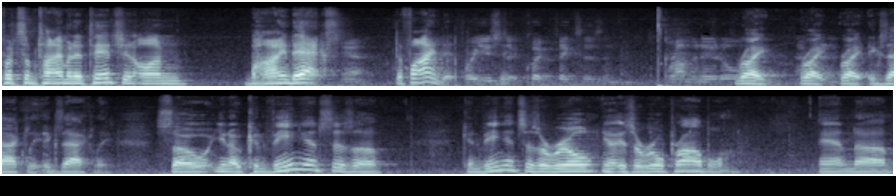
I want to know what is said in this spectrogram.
put some time and attention on behind X Yeah. to find it. We're used to quick ramen noodles. Right, right, right, exactly, exactly. So, you know, convenience is a, convenience is a real, you know, is a real problem. And, um,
